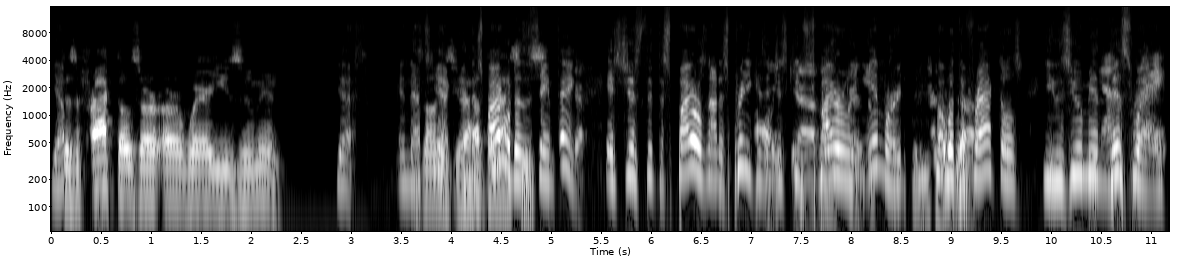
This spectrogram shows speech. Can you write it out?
Yep. Because the fractals are, are where you zoom in. Yes. And that's long yeah. And the spiral does the same thing. Yeah. It's just that the spiral's not as pretty because Oh, it just keeps yeah, spiraling are- inward. the But with the fractals, you zoom in That's this way, right.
